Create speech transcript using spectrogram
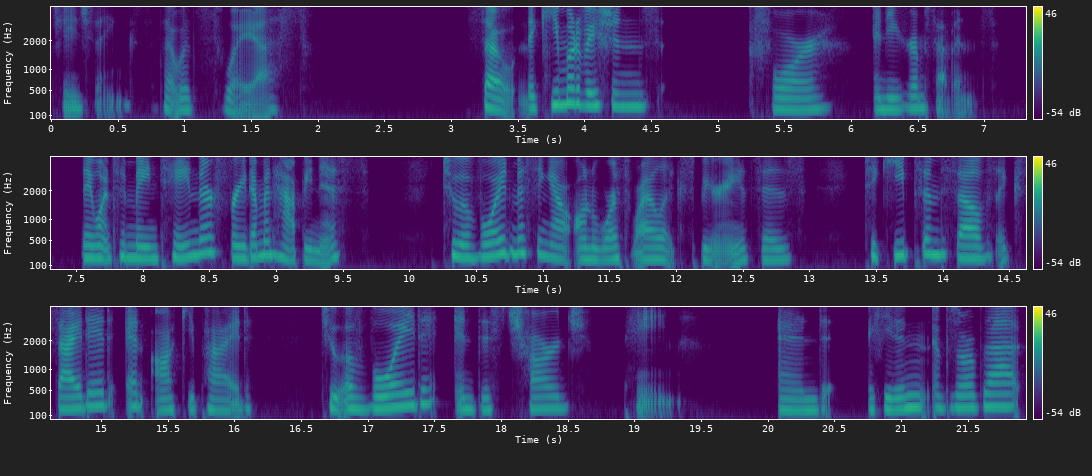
change things. That would sway us. So, the key motivations for Enneagram 7s they want to maintain their freedom and happiness, to avoid missing out on worthwhile experiences, to keep themselves excited and occupied, to avoid and discharge pain. And if you didn't absorb that,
